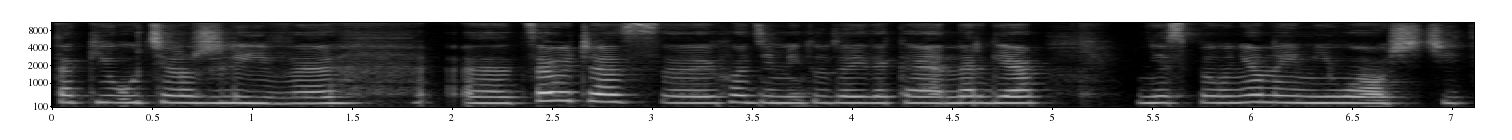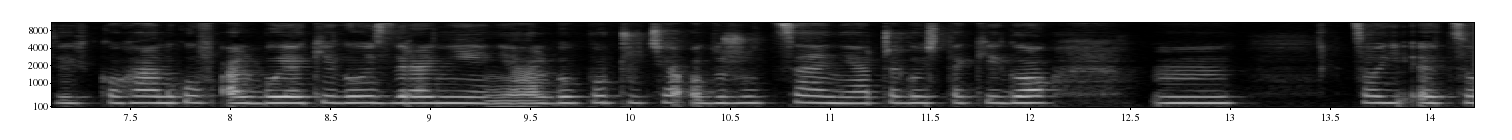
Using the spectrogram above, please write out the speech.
taki uciążliwy. E, Cały czas y, chodzi mi tutaj taka energia niespełnionej miłości tych kochanków, albo jakiegoś zranienia, albo poczucia odrzucenia, czegoś takiego, mm, co, co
